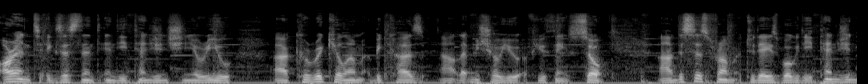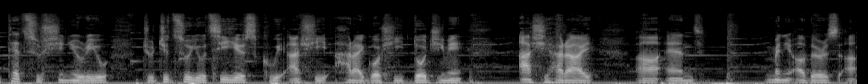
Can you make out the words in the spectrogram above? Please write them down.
aren't existent in the Tenjin Shinryu uh, curriculum because uh, let me show you a few things. So uh, this is from today's book, the Tenjin Tetsu Shinryu Jujutsu. You would see here Sukui Ashi, Harai Goshi, Dojime, Ashi Harai, uh, and many others. Uh,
